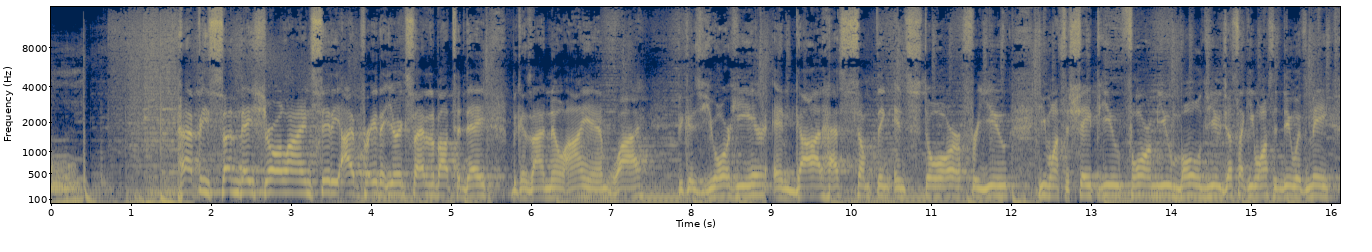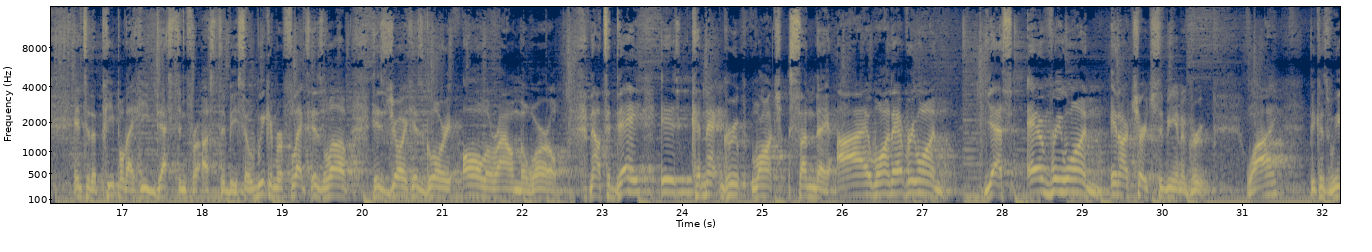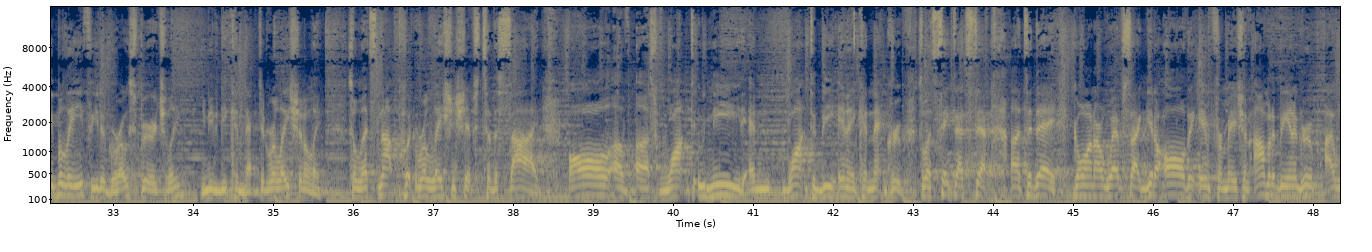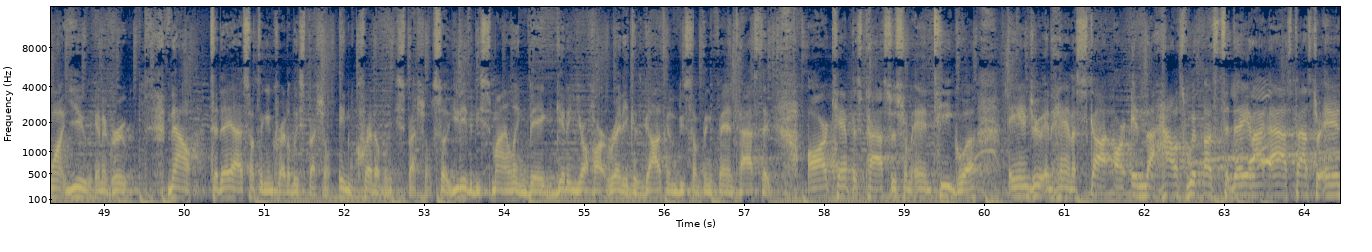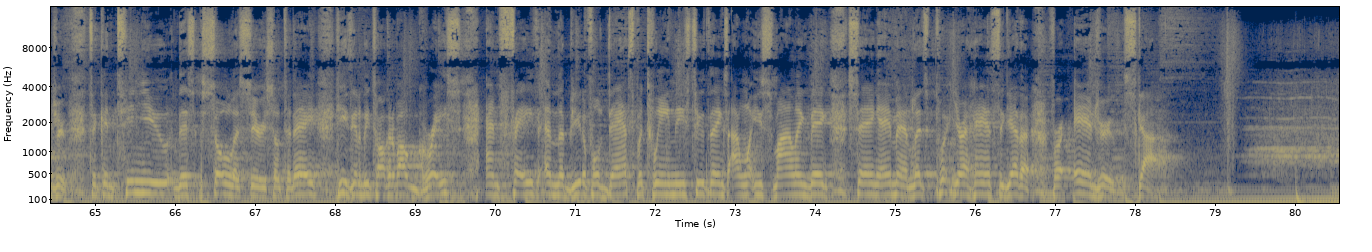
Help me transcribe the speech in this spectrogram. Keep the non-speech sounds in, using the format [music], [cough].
Happy Sunday, Shoreline City. I pray that you're excited about today because I know I am. Why? Because you're here and God has something in store for you. He wants to shape you, form you, mold you, just like He wants to do with me into the people that He destined for us to be. So we can reflect His love, His joy, His glory all around the world. Now, today is Connect Group Launch Sunday. I want everyone, yes, everyone in our church to be in a group. Why? Because we believe for you to grow spiritually, you need to be connected relationally. So let's not put relationships to the side. All of us want to need and want to be in a connect group. So let's take that step uh, today. Go on our website, get all the information. I'm going to be in a group. I want you in a group. Now, today I have something incredibly special, incredibly special. So you need to be smiling big, getting your heart ready because God's going to do something fantastic. Our campus pastors from Antigua, Andrew and Hannah Scott, are are in the house with us today. And I asked Pastor Andrew to continue this Sola series. So today he's going to be talking about grace and faith and the beautiful dance between these two things. I want you smiling big, saying amen. Let's put your hands together for Andrew Scott.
